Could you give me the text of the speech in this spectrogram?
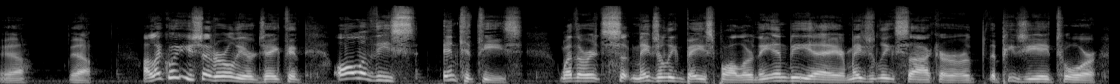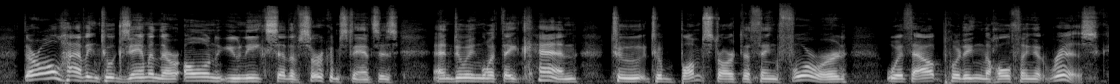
Yeah, yeah. I like what you said earlier, Jake, that all of these entities, whether it's Major League Baseball or the NBA or Major League Soccer or the PGA Tour, they're all having to examine their own unique set of circumstances and doing what they can to to bump start the thing forward without putting the whole thing at risk.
